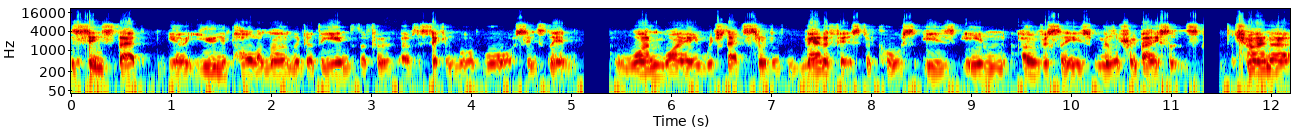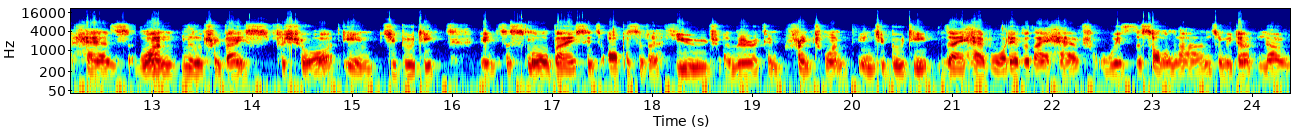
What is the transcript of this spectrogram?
since that you know, unipolar moment at the end of the, first, of the Second World War since then. One way in which that's sort of manifest, of course, is in overseas military bases. China has one military base for sure in Djibouti. It's a small base. It's opposite a huge American French one in Djibouti. They have whatever they have with the Solomon Islands, and we don't know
